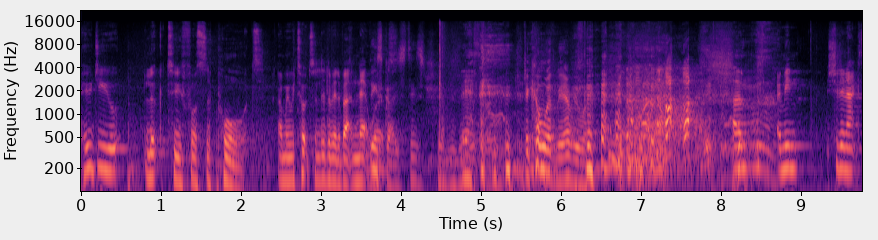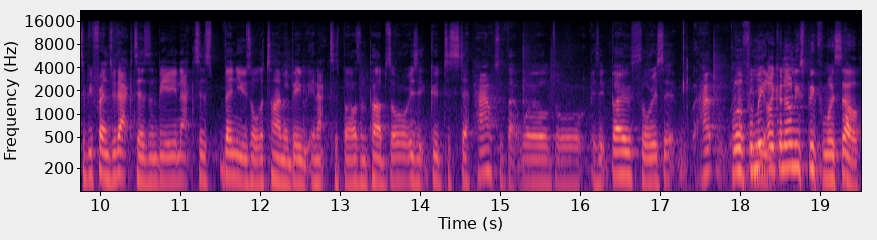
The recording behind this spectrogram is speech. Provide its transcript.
Who do you look to for support? I mean, we talked a little bit about networks. These guys, these they come with me everywhere. Um, I mean, should an actor be friends with actors and be in actors' venues all the time and be in actors' bars and pubs, or is it good to step out of that world, or is it both, or is it? How, well, how for me, you- I can only speak for myself.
